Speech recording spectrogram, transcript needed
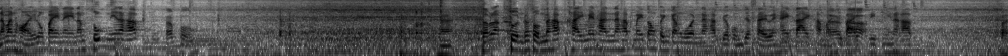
น้ำมันหอยลงไปในน้ำซุปนี้นะครับครับผมฮะสำหรับส่วนผสมนะครับ ใครไม่ทันนะครับ ไม่ต้องเป็นกังวลนะครับ เดี๋ยวผมจะใส่ไว้ให้ใต้คำอธิบายคลิปนี้นะครับ ใส่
